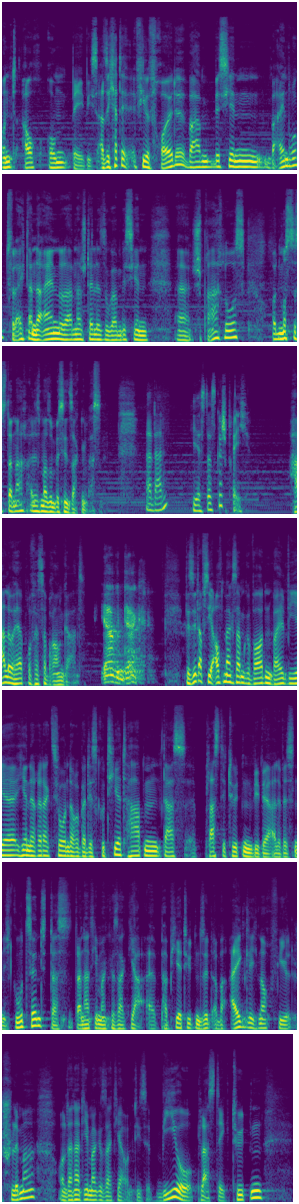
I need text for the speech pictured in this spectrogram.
und auch um Babys. Also ich hatte viel Freude, war ein bisschen beeindruckt, vielleicht an der einen oder anderen Stelle sogar ein bisschen äh, sprachlos und musste es danach alles mal so ein bisschen sacken lassen. Na dann, hier ist das Gespräch. Hallo, Herr Professor Braungart. Ja, guten Tag. Wir sind auf Sie aufmerksam geworden, weil wir hier in der Redaktion darüber diskutiert haben, dass Plastiktüten, wie wir alle wissen, nicht gut sind. Das, dann hat jemand gesagt, ja, äh, Papiertüten sind aber eigentlich noch viel schlimmer. Und dann hat jemand gesagt, ja, und diese Bioplastiktüten,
